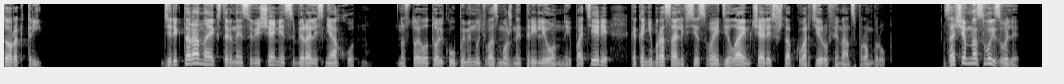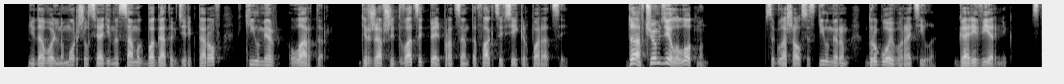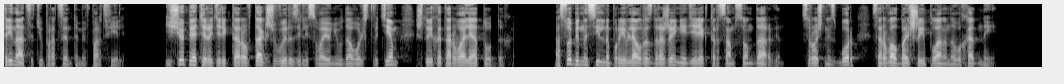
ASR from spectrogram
43. Директора на экстренное совещание собирались неохотно. Но стоило только упомянуть возможные триллионные потери, как они бросали все свои дела и мчались в штаб-квартиру Финанспромгрупп. «Зачем нас вызвали?» Недовольно морщился один из самых богатых директоров, Килмер Лартер, державший 25% акций всей корпорации. «Да, в чем дело, Лотман?» Соглашался с Килмером другой воротило, Гарри Верник, с 13% в портфеле. Еще пятеро директоров также выразили свое неудовольствие тем, что их оторвали от отдыха. Особенно сильно проявлял раздражение директор Самсон Дарвин. Срочный сбор сорвал большие планы на выходные.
